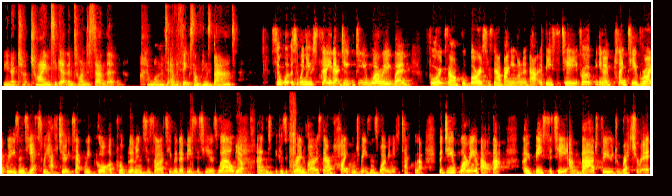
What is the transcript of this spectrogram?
you know t- trying to get them to understand that i don't want them to ever think something's bad. So, so when you say that do you, do you worry when for example, Boris is now banging on about obesity for you know plenty of right reasons. Yes, we have to accept we've got a problem in society with obesity as well. Yeah. And because of coronavirus, there are heightened reasons why we need to tackle that. But do you worry about that obesity and bad food rhetoric,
